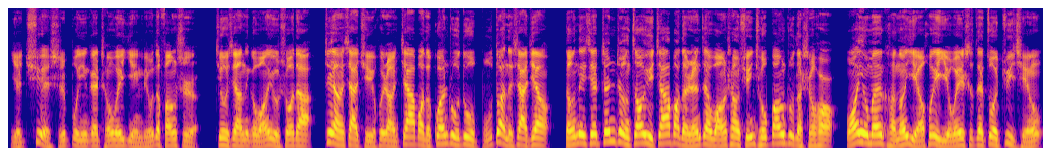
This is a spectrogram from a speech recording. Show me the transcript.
也确实不应该成为引流的方式。就像那个网友说的，这样下去会让家暴的关注度不断的下降。等那些真正遭遇家暴的人在网上寻求帮助的时候，网友们可能也会以为是在做剧情，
